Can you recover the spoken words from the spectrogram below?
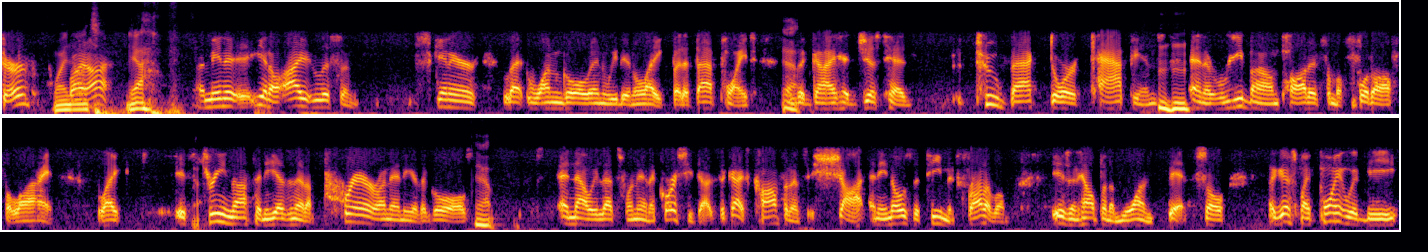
sure. Why not? Yeah. I mean, it, you know, I listen. Skinner let one goal in we didn't like, but at that point, Yeah. the guy had just had two backdoor tap ins Mm-hmm. and a rebound potted from a foot off the line. Like it's three nothing. He hasn't had a prayer on any of the goals, Yeah. and now he lets one in. Of course he does. The guy's confidence is shot, and he knows the team in front of him isn't helping him one bit. So, I guess my point would be,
